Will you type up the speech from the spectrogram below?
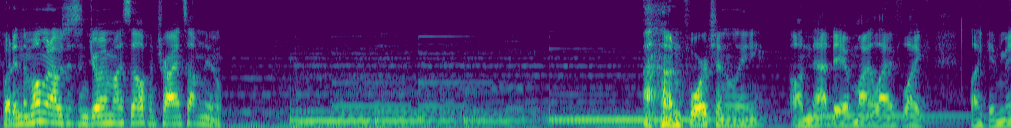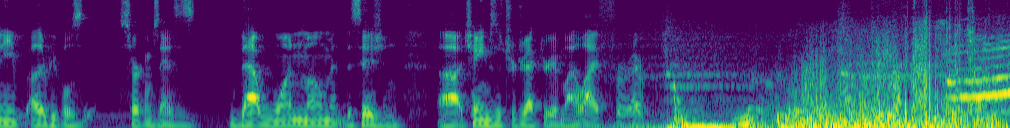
But in the moment, I was just enjoying myself and trying something new. Unfortunately, on that day of my life, like like in many other people's circumstances, that one moment decision uh, changed the trajectory of my life forever.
